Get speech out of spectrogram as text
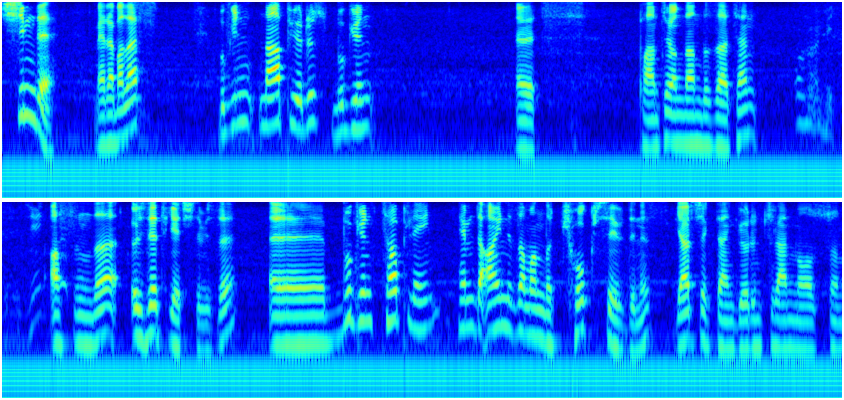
Şimdi merhabalar. Bugün ne yapıyoruz? Bugün evet Pantheon'dan da zaten Onu bitirecek. aslında özet geçti bize. Ee, bugün top lane hem de aynı zamanda çok sevdiniz. Gerçekten görüntülenme olsun,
